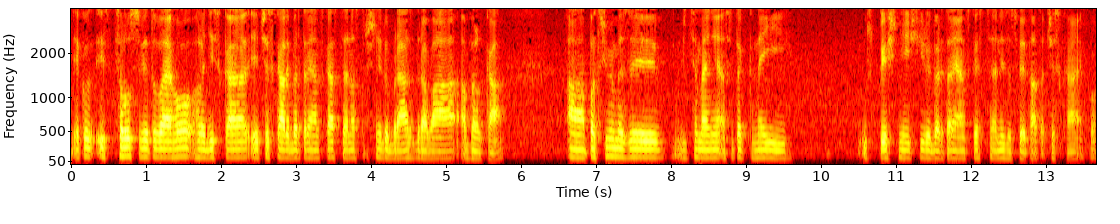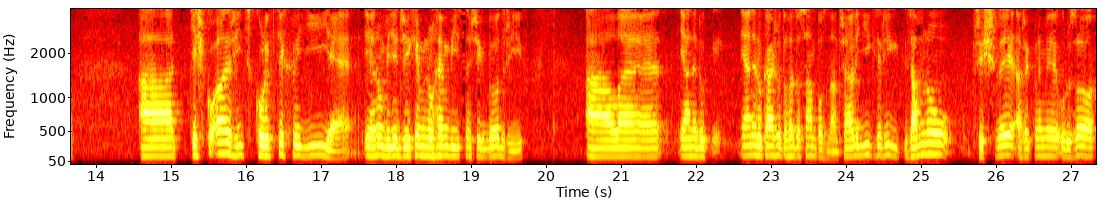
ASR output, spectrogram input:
jako i z celosvětového hlediska je česká libertariánská scéna strašně dobrá, zdravá a velká. A patříme mezi víceméně asi tak nejúspěšnější libertariánské scény ze světa, ta česká. Jako. A těžko ale říct, kolik těch lidí je, je jenom vidět, že jich je mnohem víc, než jich bylo dřív. Ale já, nedok, já nedokážu tohle sám poznat. Třeba lidí, kteří za mnou přišli a řekli mi, Urzo,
